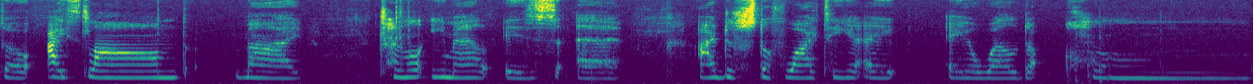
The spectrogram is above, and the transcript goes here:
So Iceland, my channel email is uh, I do stuff YT dot com.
